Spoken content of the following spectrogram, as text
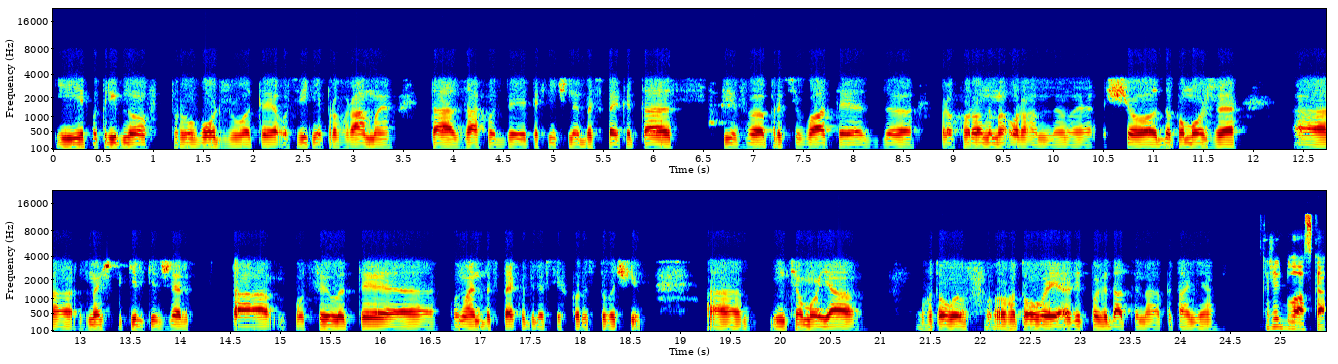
і потрібно впроваджувати освітні програми та заходи технічної безпеки та співпрацювати з правоохоронними органами, що допоможе е, зменшити кількість жертв та посилити е, онлайн безпеку для всіх користувачів. Е, на цьому я готовий готовий відповідати на питання. Скажіть, будь ласка,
